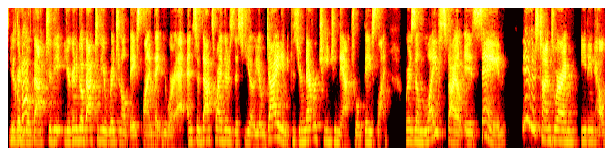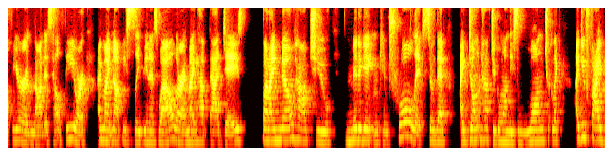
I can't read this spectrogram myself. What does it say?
you're you going to go back to the you're going to go back to the original baseline that you were at and so that's why there's this yo-yo dieting because you're never changing the actual baseline whereas a lifestyle is saying yeah there's times where i'm eating healthier or not as healthy or i might not be sleeping as well or i might have bad days but i know how to mitigate and control it so that i don't have to go on these long term like I do five.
